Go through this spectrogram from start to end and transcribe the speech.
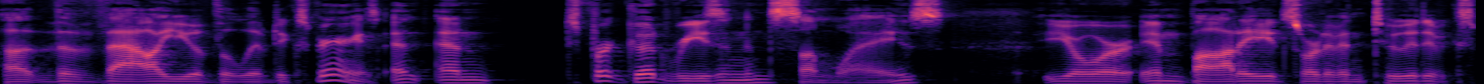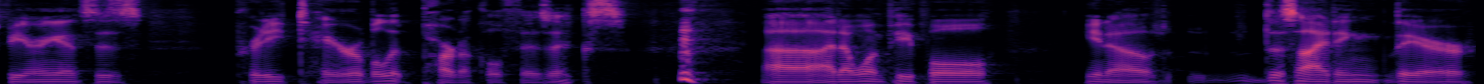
uh, the value of the lived experience. And, and for good reason in some ways. Your embodied, sort of intuitive experience is pretty terrible at particle physics. uh, I don't want people, you know, deciding their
